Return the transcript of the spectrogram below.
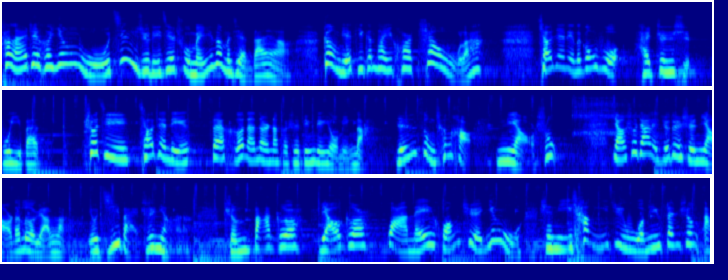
看来这和鹦鹉近距离接触没那么简单呀，更别提跟他一块跳舞了。乔建鼎的功夫还真是不一般。说起乔建鼎，在河南那儿那可是鼎鼎有名的，人送称号“鸟叔”。鸟叔家里绝对是鸟儿的乐园了，有几百只鸟呢，什么八哥、鹩哥、画眉、黄雀、鹦鹉，是你唱一句我鸣三声啊，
